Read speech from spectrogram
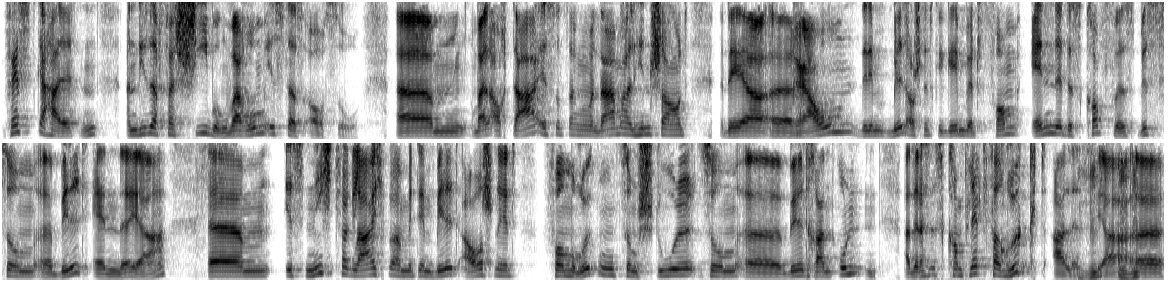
festgehalten an dieser Verschiebung. Warum ist das auch so? Ähm, weil auch da ist sozusagen, wenn man da mal hinschaut, der äh, Raum, der dem Bildausschnitt gegeben wird vom Ende des Kopfes bis zum äh, Bildende, ja, ähm, ist nicht vergleichbar mit dem Bildausschnitt vom Rücken zum Stuhl zum äh, Bildrand unten. Also das ist komplett verrückt alles, mhm, ja. Mhm. Äh,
